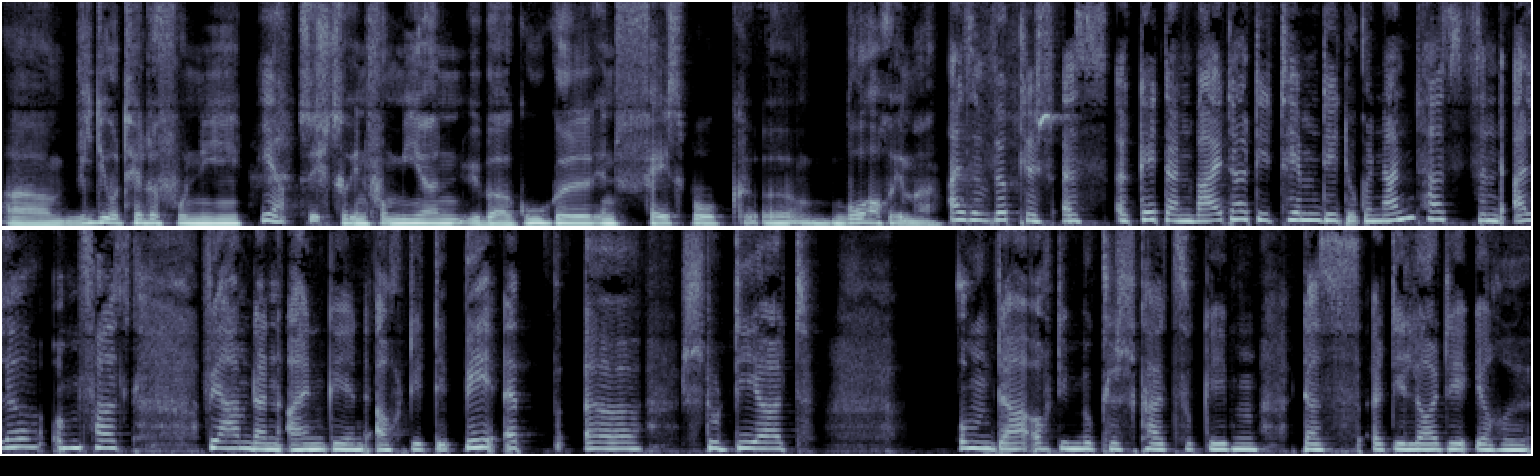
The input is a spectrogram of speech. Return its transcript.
ähm, Videotelefonie, ja. sich zu informieren über Google, in Facebook, äh, wo auch immer. Also wirklich, es geht dann weiter. Die Themen, die du genannt hast, sind alle umfasst. Wir haben dann eingehend auch die DB-App äh, studiert, um da auch die Möglichkeit zu geben, dass äh, die Leute ihre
